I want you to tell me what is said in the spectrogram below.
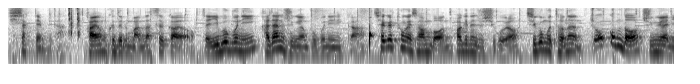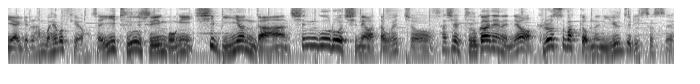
시작됩니다. 과연 그들은 만났을까요? 자, 이 부분이 가장 중요한 부분 이니까 책을 통해서 한번 확인해 주시고요. 지금부터는 조금 더 중요한 이야기를 한번 해볼게요. 자, 이 두 주인공이 12년간 친구로 지내왔다고 했죠. 사실 둘 간에는요, 그럴 수밖에 없는 이유들이 있었어요.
